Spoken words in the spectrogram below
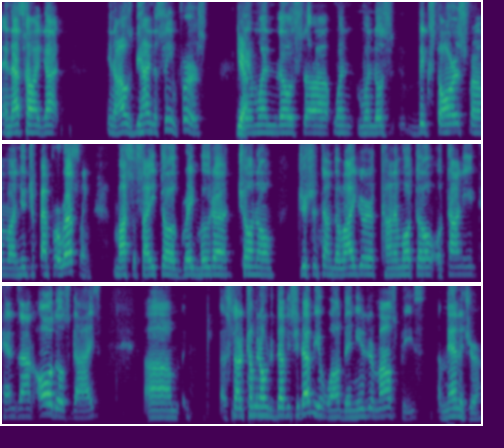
and that's how I got. You know, I was behind the scene first. Yeah. And when those uh, when when those big stars from uh, New Japan Pro Wrestling, Masa Saito, Great Muta, Chono, Jushin Thunder Liger, Kanemoto, Otani, Tenzan, all those guys um, started coming over to WCW. Well, they needed a mouthpiece, a manager.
